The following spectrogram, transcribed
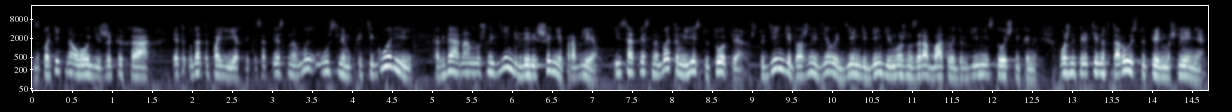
заплатить налоги, ЖКХ, это куда-то поехать. И, соответственно, мы мыслим категорией, когда нам нужны деньги для решения проблем. И, соответственно, в этом и есть утопия, что деньги должны делать деньги, деньги можно зарабатывать другими источниками. Можно перейти на вторую ступень мышления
